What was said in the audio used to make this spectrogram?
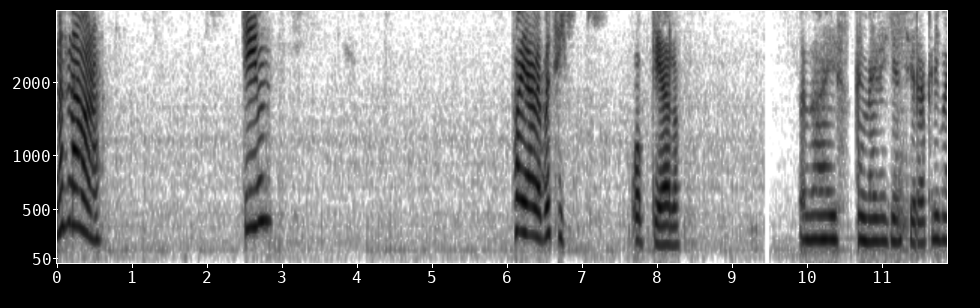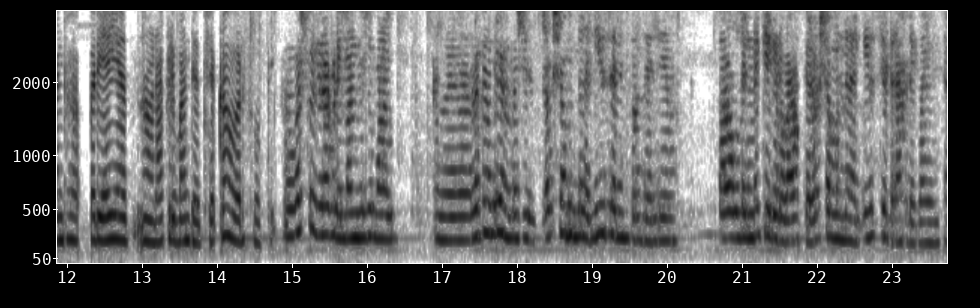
નથી નાવાનું. ચીમ. થઈ આવે પછી. ઓકે હાલો. ગાઈસ અમે આવી ગયા છીએ રાખડી બાંધવા. પરી અહીંયા રાખડી બાંધે જ છે કા વર્ષોથી? વર્ષો જ રાખડી બાંધું છું પણ લગ્ન કર્યા પછી રક્ષાબંધનના દિવસે તારો નક્કી કર્યું કે આ રક્ષાબંધનના દિવસે જ રાખડી બાંધવી છે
